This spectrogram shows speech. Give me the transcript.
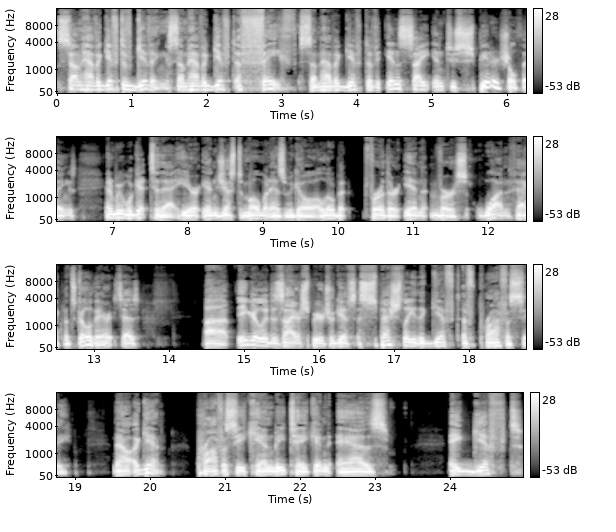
some have a gift of giving. Some have a gift of faith. Some have a gift of insight into spiritual things. And we will get to that here in just a moment as we go a little bit further in verse one. In fact, let's go there. It says, uh, eagerly desire spiritual gifts, especially the gift of prophecy. Now, again, prophecy can be taken as a gift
